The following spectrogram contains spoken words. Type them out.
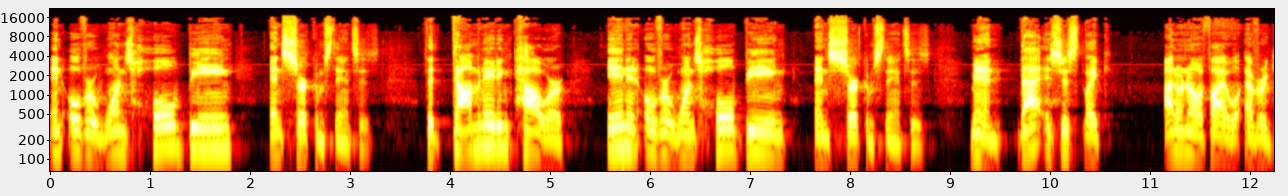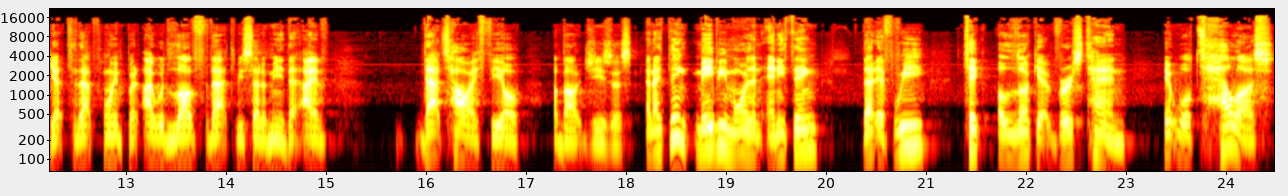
and over one's whole being and circumstances. The dominating power in and over one's whole being and circumstances. Man, that is just like, I don't know if I will ever get to that point, but I would love for that to be said of me that I've, that's how I feel about Jesus. And I think maybe more than anything, that if we take a look at verse 10, it will tell us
